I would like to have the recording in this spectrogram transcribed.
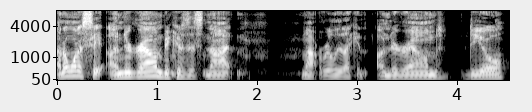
I don't want to say underground because it's not not really like an underground deal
